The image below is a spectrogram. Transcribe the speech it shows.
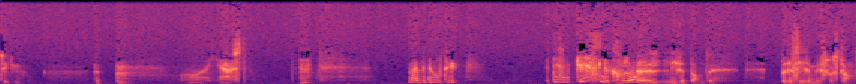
ziet u. Oh, juist. Maar bedoelt u... Het is een christelijk geloof? Uh, lieve tante, er is hier een misverstand.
